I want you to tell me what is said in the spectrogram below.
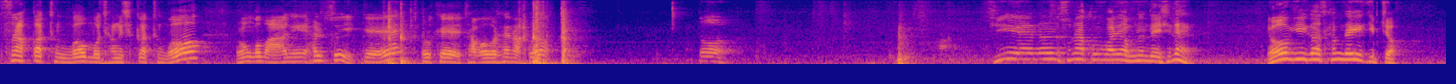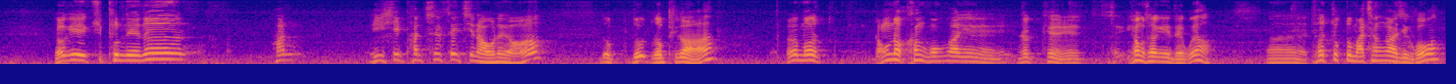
수납 같은 거, 뭐 장식 같은 거 그런 거 많이 할 수 있게 이렇게 작업을 해놨고요. 또 뒤에는 수납 공간이 없는 대신에 여기가 상당히 깊죠. 여기 깊은 데는 한 20, 한 7cm 나오네요. 높, 높, 높이가. 어, 뭐, 넉넉한 공간이 이렇게 형성이 되고요. 어, 저쪽도 마찬가지고,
